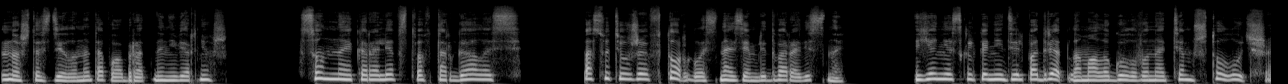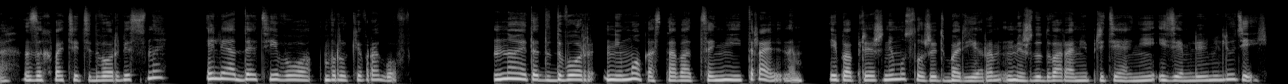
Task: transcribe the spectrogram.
«Но что сделано, того обратно не вернешь. Сонное королевство вторгалось, по сути, уже вторглось на земли двора весны. Я несколько недель подряд ломала голову над тем, что лучше — захватить двор весны или отдать его в руки врагов. Но этот двор не мог оставаться нейтральным и по-прежнему служить барьером между дворами притяния и землями людей.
